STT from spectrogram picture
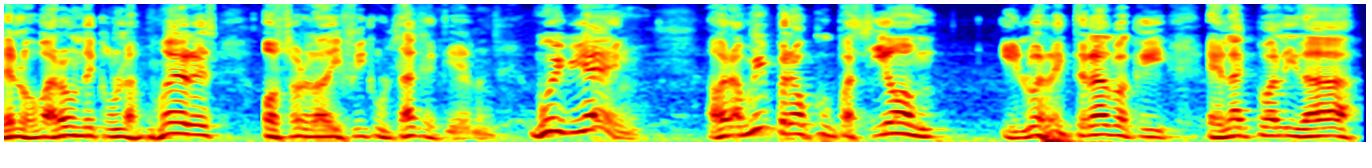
de los varones con las mujeres o sobre la dificultad que tienen. Muy bien. Ahora mi preocupación, y lo he reiterado aquí, es la actualidad.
